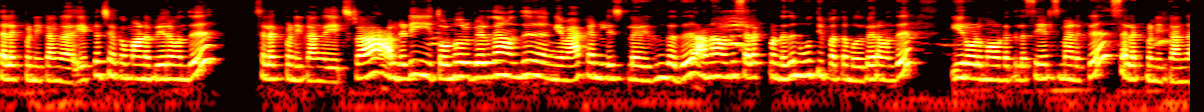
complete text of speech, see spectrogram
செலக்ட் பண்ணியிருக்காங்க எக்கச்சக்கமான பேரை வந்து செலக்ட் பண்ணியிருக்காங்க எக்ஸ்ட்ரா ஆல்ரெடி தொண்ணூறு பேர் தான் வந்து இங்கே வேக்கண்ட் லிஸ்ட்டில் இருந்தது. ஆனால் வந்து செலக்ட் பண்ணது நூற்றி பத்தொம்பது பேரை வந்து ஈரோடு மாவட்டத்தில் சேல்ஸ்மேனுக்கு செலக்ட் பண்ணியிருக்காங்க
